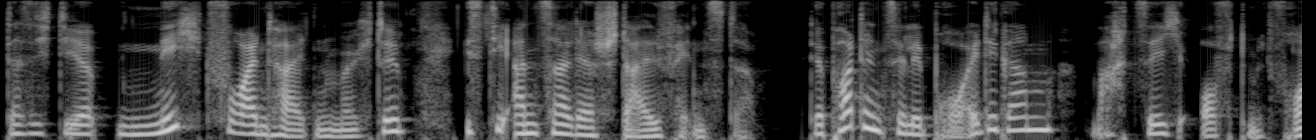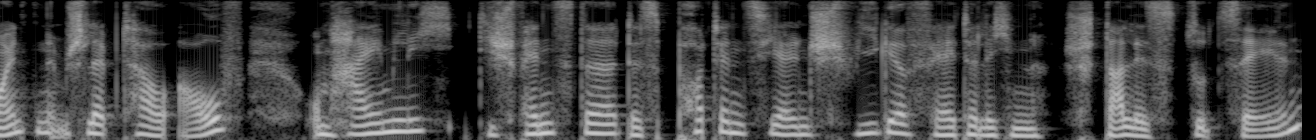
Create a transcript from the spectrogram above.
das ich dir nicht vorenthalten möchte, ist die Anzahl der Stallfenster. Der potenzielle Bräutigam macht sich oft mit Freunden im Schlepptau auf, um heimlich die Fenster des potenziellen schwiegerväterlichen Stalles zu zählen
